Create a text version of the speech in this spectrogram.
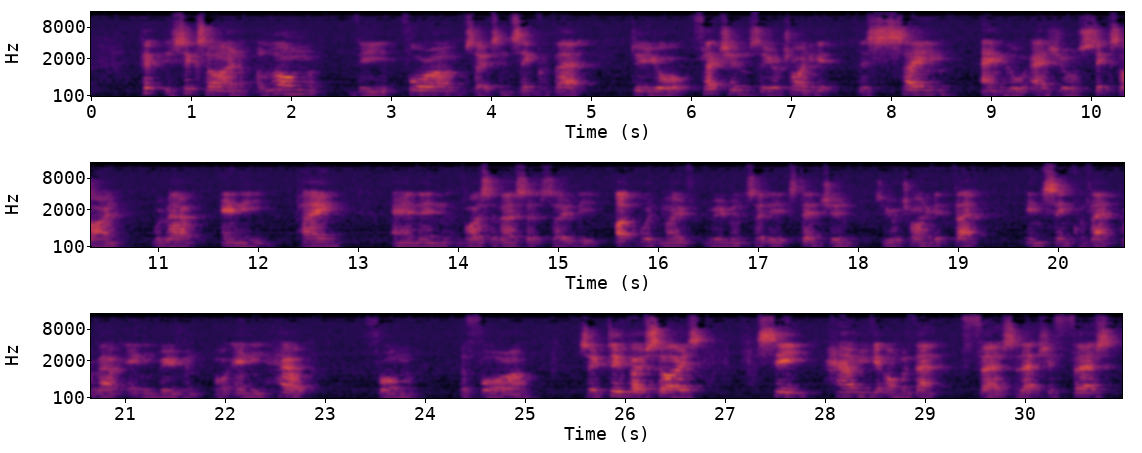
Put your six iron along the forearm so it's in sync with that. Do your flexion so you're trying to get the same angle as your six iron without any pain and then vice versa so the upward move, movement so the extension so you're trying to get that in sync with that without any movement or any help from the forearm. So do both sides, see how you get on with that first. So that's your first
